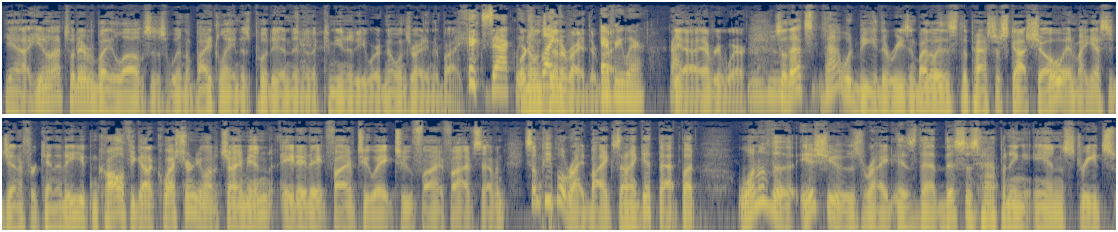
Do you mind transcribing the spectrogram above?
Yeah, you know that's what everybody loves is when a bike lane is put in in a community where no one's riding their bike. Exactly. Or no one's Like going to ride their bike. everywhere. Right. Mm-hmm. Yeah, everywhere. So that's that would be the reason. By the way, this is the Pastor Scott Show, and my guest is Jennifer Kennedy. You can call if you got a question, you want to chime in, 888-528-2557. Some people ride bikes, and I get that, but one of the issues, right, is that this is happening in streets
